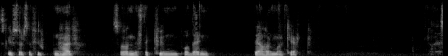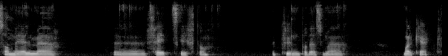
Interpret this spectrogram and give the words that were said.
skriftstørrelse 14 her, så endres det kun på den det jeg har markert. Samme gjelder med uh, feit skrift òg. Det er kun på det som er markert.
